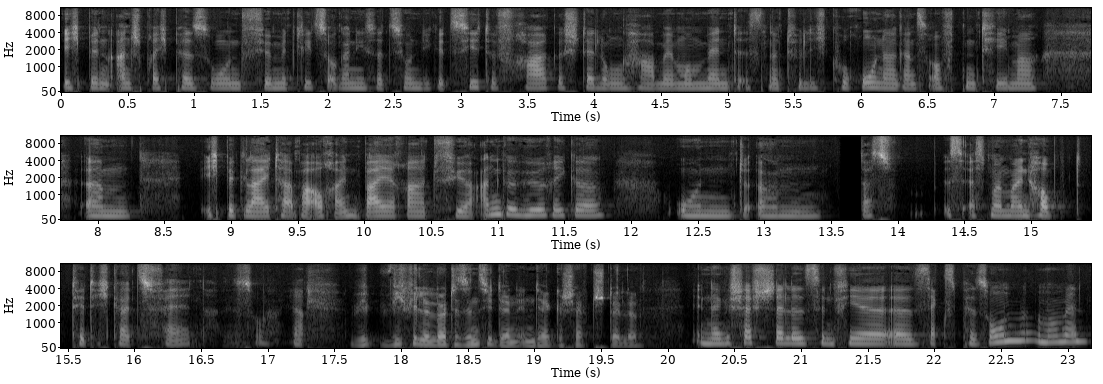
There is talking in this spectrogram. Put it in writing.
Ich bin Ansprechperson für Mitgliedsorganisationen, die gezielte Fragestellungen haben. Im Moment ist natürlich Corona ganz oft ein Thema. Ähm, ich begleite aber auch einen Beirat für Angehörige und ähm, das ist erstmal mein Haupttätigkeitsfeld. So, ja. wie, wie, viele Leute sind Sie denn in der Geschäftsstelle? In der Geschäftsstelle sind wir äh, sechs Personen im Moment,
